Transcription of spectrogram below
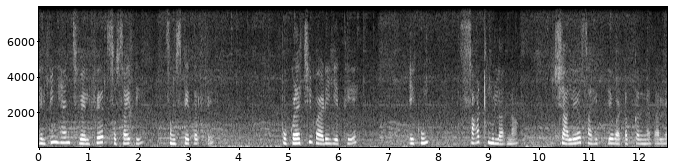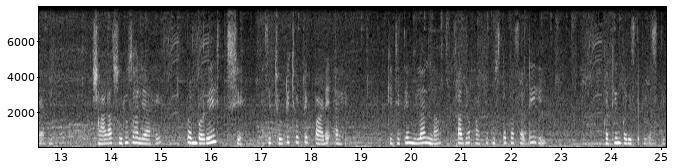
हेल्पिंग हँड्स वेलफेअर सोसायटी संस्थेतर्फे पोकळ्याची वाडी येथे एकूण साठ मुलांना शालेय साहित्य वाटप करण्यात आले आहे. शाळा सुरू झाल्या आहे पण बरेचसे असे छोटे छोटे पाडे आहेत की जिथे मुलांना साध्या पाठ्यपुस्तकासाठीही कठीण परिस्थिती असते.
